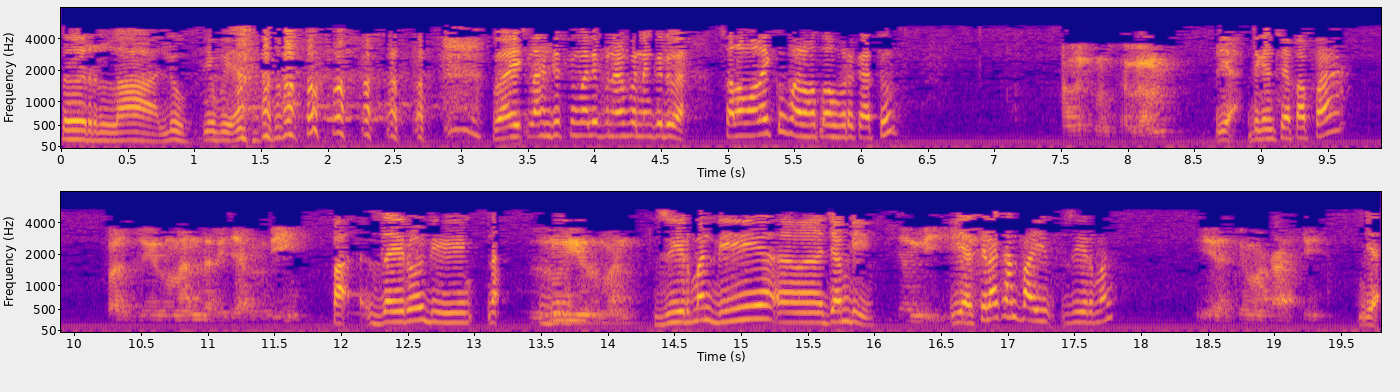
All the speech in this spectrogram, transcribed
terlalu, ya Bu ya. baik, lanjut kembali penelpon yang kedua. Assalamualaikum warahmatullahi wabarakatuh. Waalaikumsalam. Ya, dengan siapa Pak? Pak Zirman dari Jambi. Pak Zairul di nah, Zirman. Zirman di uh, Jambi. Jambi. Iya, silakan Pak Zirman. Iya, terima kasih. Ya.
